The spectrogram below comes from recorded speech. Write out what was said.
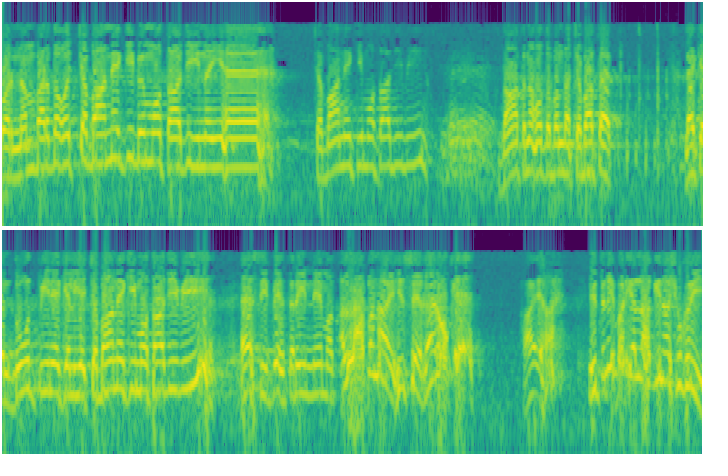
اور نمبر دو، چبانے کی بھی محتاجی نہیں ہے۔ چبانے کی محتاجی بھی؟ دانت نہ ہو تو بندہ چباتا ہے۔ لیکن دودھ پینے کے لیے چبانے کی محتاجی بھی ایسی بہترین نعمت اللہ بنائے حصے غیروں کے۔ ہائے ہائے، اتنی بڑی اللہ کی نا شکری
